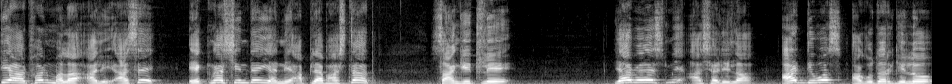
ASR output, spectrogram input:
ती आठवण मला आली असे एकनाथ शिंदे यांनी आपल्या भाषणात सांगितले. यावेळेस मी आषाढीला आठ दिवस अगोदर गेलो.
